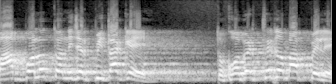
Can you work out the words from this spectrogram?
বাপ বলো তো নিজের পিতাকে। তো কবের থেকে বাপ পেলে?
